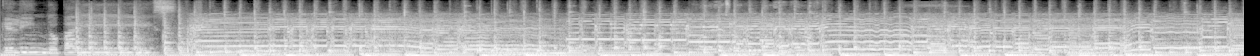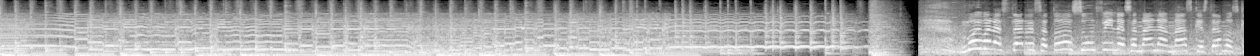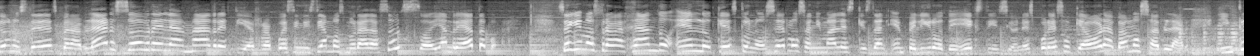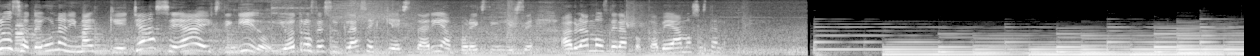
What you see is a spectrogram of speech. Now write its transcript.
Qué lindo país. A todos, un fin de semana más que estamos con ustedes para hablar sobre la madre tierra. Pues iniciamos Morada Azul, soy Andrea Tabora. Seguimos trabajando en lo que es conocer los animales que están en peligro de extinción. Es por eso que ahora vamos a hablar incluso de un animal que ya se ha extinguido y otros de su clase que estarían por extinguirse. Hablamos de la foca, veamos esta nota.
